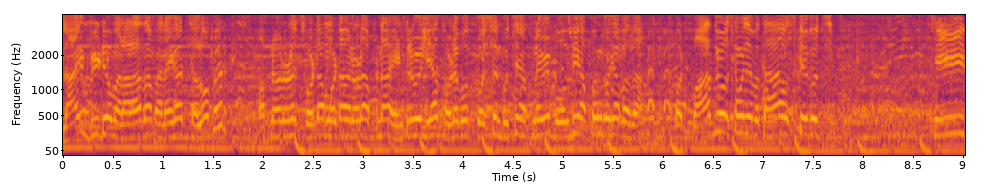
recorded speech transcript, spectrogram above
लाइव वीडियो बना रहा था मैंने कहा चलो फिर अपना उन्होंने छोटा मोटा उन्होंने अपना इंटरव्यू लिया थोड़े बहुत क्वेश्चन पूछे अपने भी बोल दिया अपन को क्या पता और बाद में उसने मुझे बताया उसके कुछ थ्री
